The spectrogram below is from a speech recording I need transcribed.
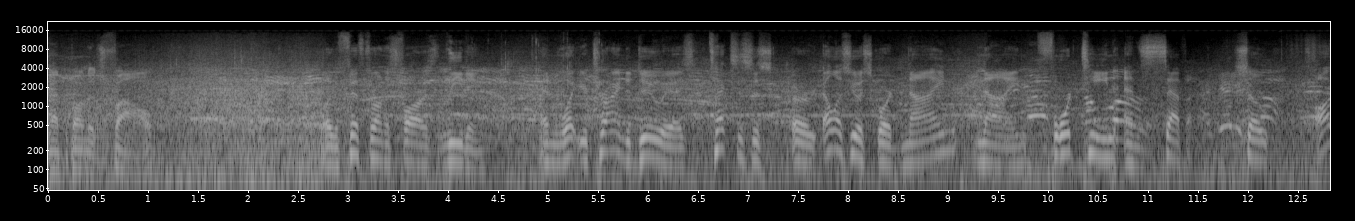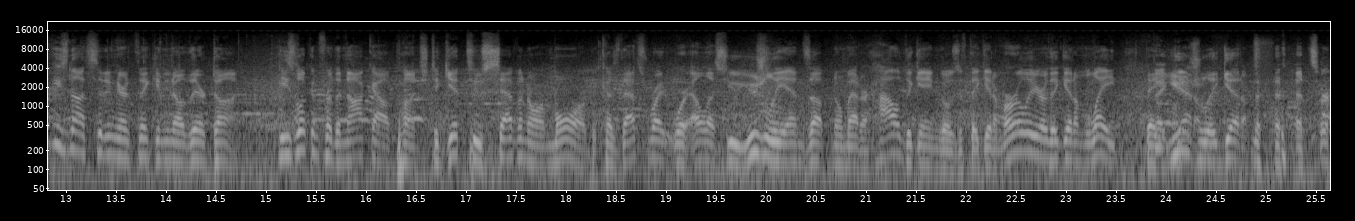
That bunt is foul. Well, the fifth run as far as leading. And what you're trying to do is Texas is or LSU has scored 9, 9, 14, and 7. So Augie's not sitting there thinking, you know, they're done. He's looking for the knockout punch to get to seven or more because that's right where LSU usually ends up no matter how the game goes. If they get them early or they get them late, they, They get 'em. usually get them. That's right.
